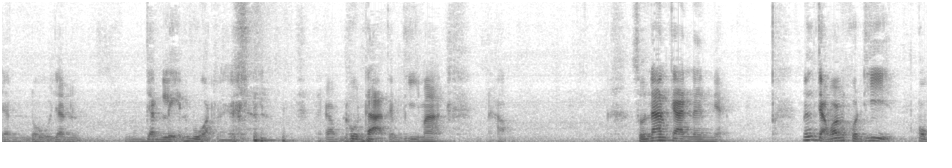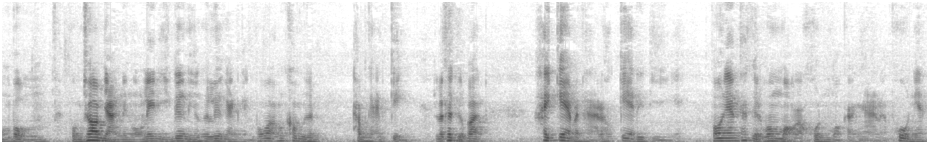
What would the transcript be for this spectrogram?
ยันโดยันยันเหรนบวชเลยนะครับโดนด่าเต็มที่มากนะครับ ส่วนด้านการเงินเนี่ย เนื่องจากว่าเป็นคนที่ผมผมผมชอบอย่างหนึ่งของเล่นอีกเรื่องหนึ่งก็คือเรื่องการเงินเพราะว่าเขาเป็นคนทำงานเก่ง แล้วถ้าเกิดว่าให้แก้ปัญหาแล้วเขาแก้ได้ดีไงเพราะงั้นถ้าเกิดว่าเหมาะกับคนเหมาะกับงานอะพวกเนี้ย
